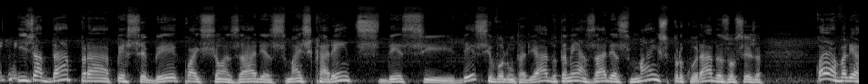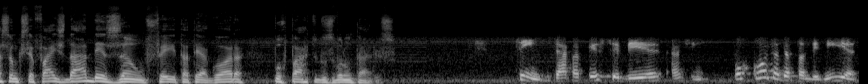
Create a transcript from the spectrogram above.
e já dá para perceber quais são as áreas mais carentes desse, desse voluntariado, também as áreas mais procuradas, ou seja, qual é a avaliação que você faz da adesão feita até agora por parte dos voluntários? Sim, dá para perceber, assim, por conta da pandemia,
